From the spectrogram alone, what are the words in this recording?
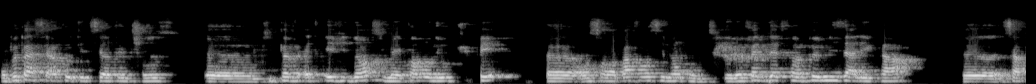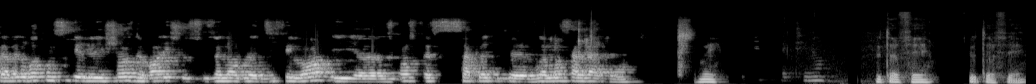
on peut passer à côté de certaines choses euh, qui peuvent être évidentes, mais comme on est occupé, euh, on s'en rend pas forcément compte. Et le fait d'être un peu mis à l'écart, euh, ça permet de reconsidérer les choses, de voir les choses sous un angle différent, et euh, je pense que ça peut être euh, vraiment salvateur. Oui, Effectivement. tout à fait, tout à fait.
